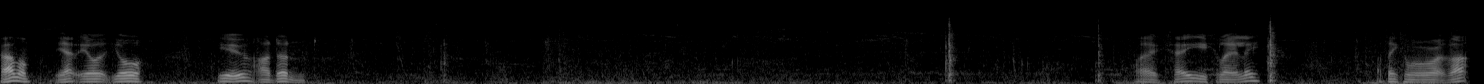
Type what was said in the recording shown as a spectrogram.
Come on. Yeah, you're you're you are done. Okay, ukulele. I think I'm alright with that.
